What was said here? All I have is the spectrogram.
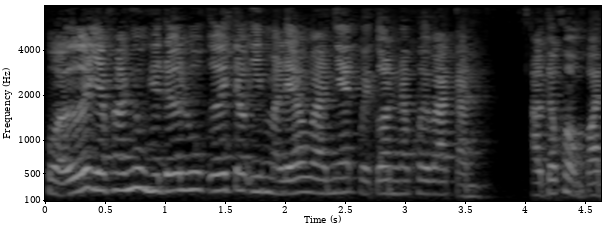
ผัวเอ้ยอย่าพายุ่งให้เด้อลูกเอ้ยเจ้าอิมมาแล้วว่าแยกไปก่อนนะค่อยว่ากัน เอาเจ้าของก่อน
